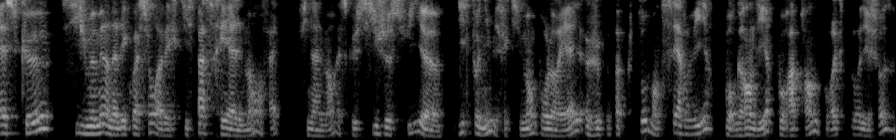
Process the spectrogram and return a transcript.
est-ce que si je me mets en adéquation avec ce qui se passe réellement, en fait, finalement Est-ce que si je suis euh, disponible effectivement pour le réel, je peux pas plutôt m'en servir pour grandir, pour apprendre, pour explorer des choses,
